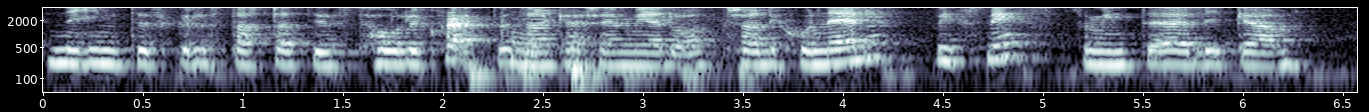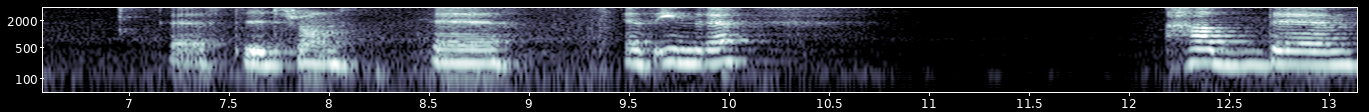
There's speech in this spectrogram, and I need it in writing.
ni inte skulle startat just Holy Crap utan kanske en mer då traditionell business som inte är lika eh, styrd från eh, ens inre. Hade,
